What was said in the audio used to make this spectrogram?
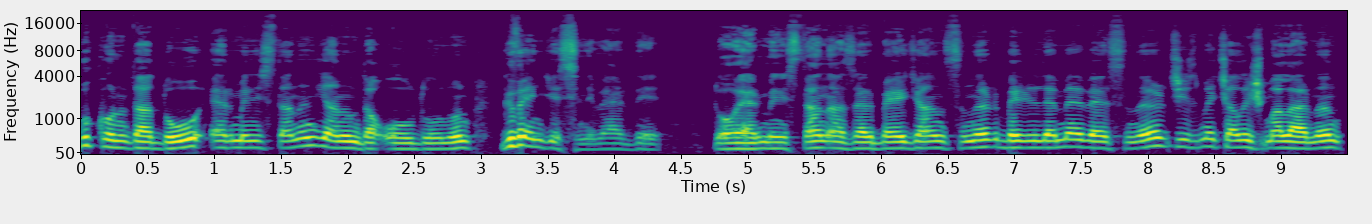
bu konuda Doğu Ermenistan'ın yanında olduğunun güvencesini verdi. Doğu Ermenistan Azerbaycan sınır belirleme ve sınır çizme çalışmalarının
